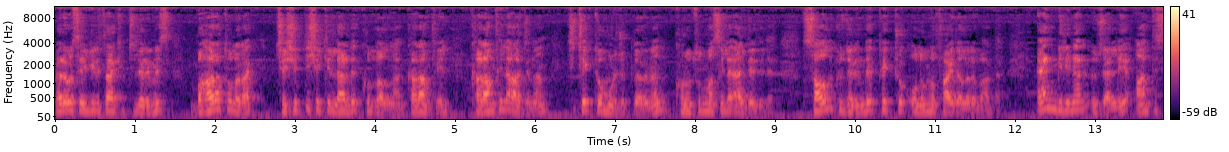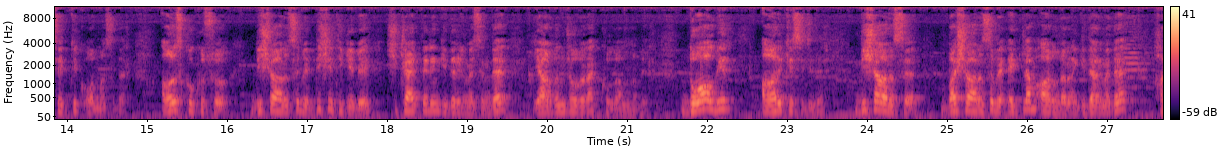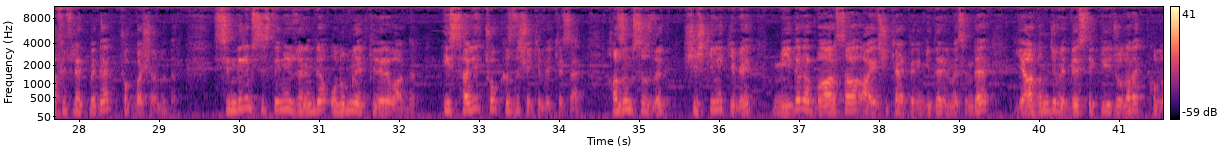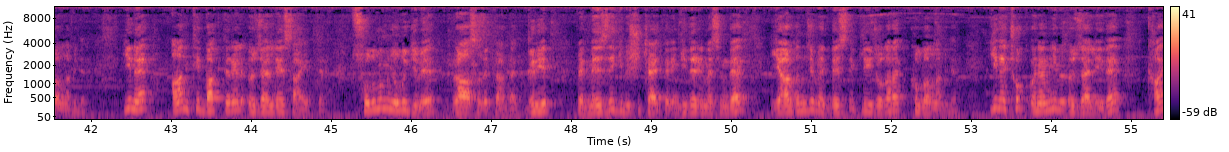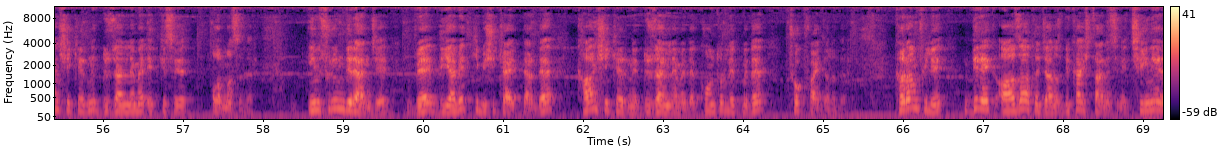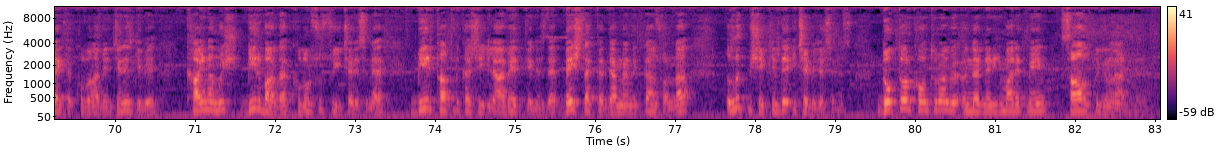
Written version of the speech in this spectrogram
Merhaba sevgili takipçilerimiz. Baharat olarak çeşitli şekillerde kullanılan karanfil, karanfil ağacının çiçek tomurcuklarının kurutulmasıyla elde edilir. Sağlık üzerinde pek çok olumlu faydaları vardır. En bilinen özelliği antiseptik olmasıdır. Ağız kokusu, diş ağrısı ve diş eti gibi şikayetlerin giderilmesinde yardımcı olarak kullanılabilir. Doğal bir ağrı kesicidir. Diş ağrısı, baş ağrısı ve eklem ağrılarını gidermede, hafifletmede çok başarılıdır. Sindirim sistemi üzerinde olumlu etkileri vardır. İshali çok hızlı şekilde keser. Hazımsızlık, şişkinlik gibi mide ve bağırsağa ait şikayetlerin giderilmesinde yardımcı ve destekleyici olarak kullanılabilir. Yine antibakteriyel özelliğe sahiptir. Solunum yolu gibi rahatsızlıklarda grip ve nezle gibi şikayetlerin giderilmesinde yardımcı ve destekleyici olarak kullanılabilir. Yine çok önemli bir özelliği de kan şekerini düzenleme etkisi olmasıdır. İnsülin direnci ve diyabet gibi şikayetlerde kan şekerini düzenlemede, kontrol etmede çok faydalıdır. Karanfili direkt ağza atacağınız birkaç tanesini çiğneyerek de kullanabileceğiniz gibi kaynamış bir bardak klorsuz su içerisine bir tatlı kaşığı ilave ettiğinizde 5 dakika demlendikten sonra ılık bir şekilde içebilirsiniz. Doktor kontrol ve önerileri ihmal etmeyin. Sağlıklı günler dilerim.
